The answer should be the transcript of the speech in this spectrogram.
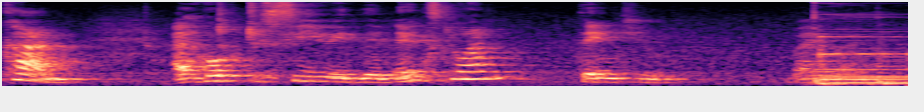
can. I hope to see you in the next one. Thank you. Bye bye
